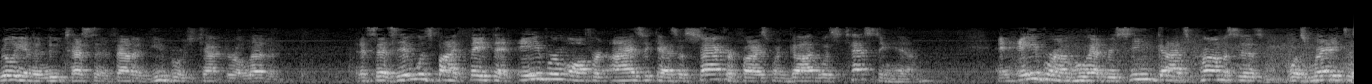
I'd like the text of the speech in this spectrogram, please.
really in the New Testament, found in Hebrews chapter 11. And it says, It was by faith that Abram offered Isaac as a sacrifice when God was testing him. And Abram, who had received God's promises, was ready to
